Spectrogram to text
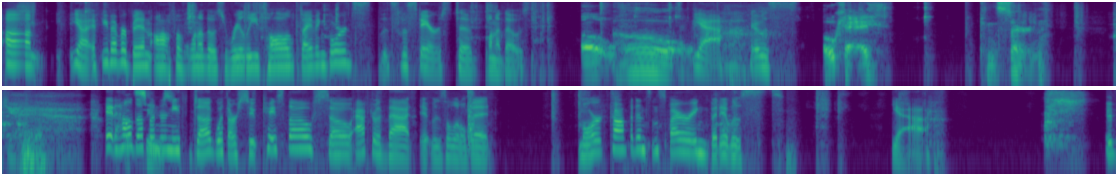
Um yeah, if you've ever been off of one of those really tall diving boards, it's the stairs to one of those. Oh. Oh, Yeah. It was Okay. concern. yeah. it held That up seems- underneath Doug with our suitcase though, so after that it was a little bit more confidence inspiring, but it was yeah. It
